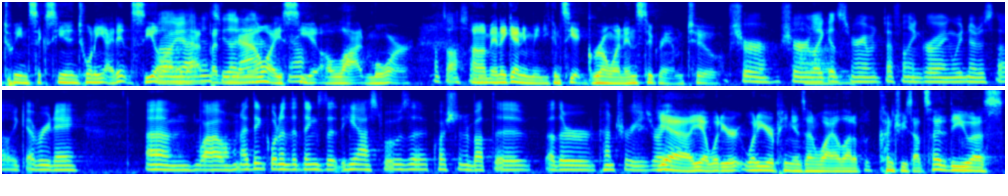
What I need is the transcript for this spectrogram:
between 16 and 20, I didn't see a Oh, lot yeah, of that. But that now either. I see it a lot more. That's awesome. Um, and again, I mean, you can see it grow on Instagram too. Sure, sure. Like Um, Instagram is definitely growing. We notice that like every day. Um, wow. And I think one of the things that he asked, what was the question about the other countries, right? Yeah, yeah. What are your What are your opinions on why a lot of countries outside of the U.S.,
